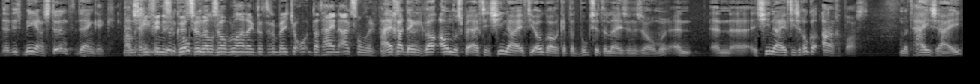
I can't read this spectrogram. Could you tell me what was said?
dat is meer een stunt, denk ik. Maar En misschien vinden ze Gutsen wel zo belangrijk dat, er een beetje, dat hij een uitzondering Hij gaat denk ik wel anders spelen. Hij heeft in China heeft hij ook al, ik heb dat boek zitten lezen in de zomer. En, en eh, in China heeft hij zich ook al aangepast. Omdat hij zei,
